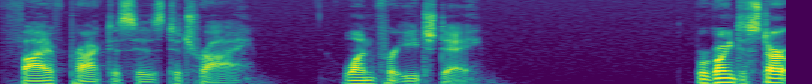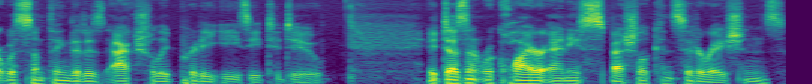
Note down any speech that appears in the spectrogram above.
five practices to try, one for each day. We're going to start with something that is actually pretty easy to do. It doesn't require any special considerations,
